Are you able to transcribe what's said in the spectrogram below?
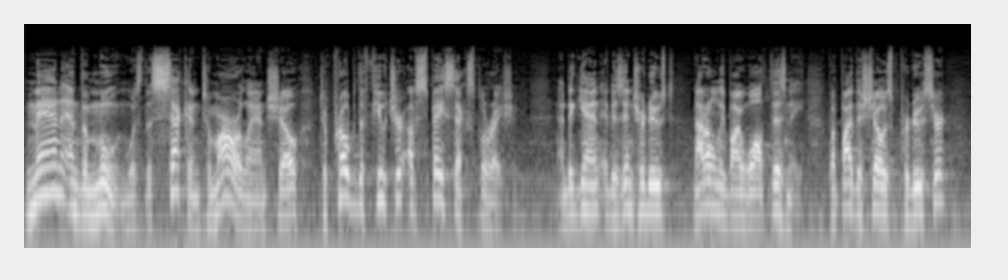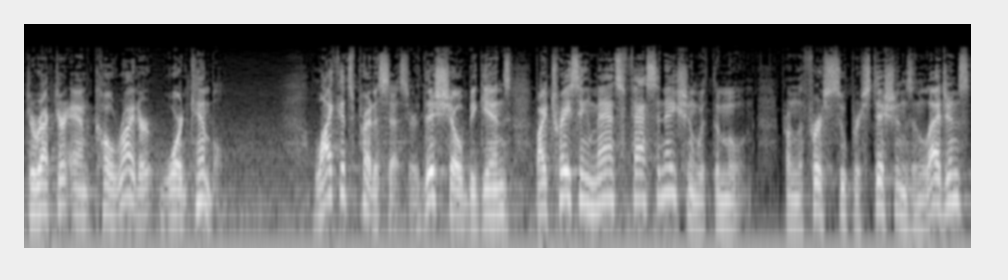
Man and the Moon was the second Tomorrowland show to probe the future of space exploration. And again, it is introduced not only by Walt Disney, but by the show's producer, director, and co writer, Ward Kimball. Like its predecessor, this show begins by tracing man's fascination with the moon, from the first superstitions and legends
